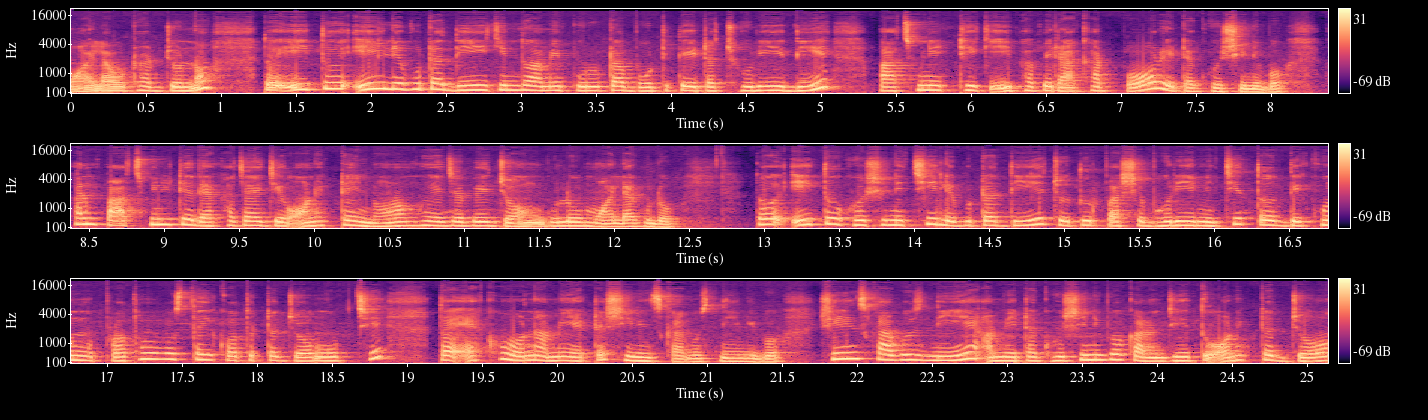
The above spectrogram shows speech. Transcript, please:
ময়লা ওঠার জন্য। তো এই তো এই লেবুটা দিয়েই কিন্তু আমি পুরোটা বটিতে এটা ছড়িয়ে দিয়ে পাঁচ মিনিট ঠিক এইভাবে রাখার পর এটা ঘষে নেব। কারণ পাঁচ মিনিটে দেখা যায় যে অনেকটাই নরম হয়ে যাবে জংগুলো ময়লাগুলো। তো এই তো ঘষে নিচ্ছি, লেবুটা দিয়ে চতুর্পাশে ভরিয়ে নিচ্ছি। তো দেখুন, প্রথম অবস্থায় কতটা জং উঠছে। তো এখন আমি একটা সিরিঞ্জ কাগজ নিয়ে নিব। সিরিঞ্জ কাগজ নিয়ে আমি এটা ঘষে নিব, কারণ যেহেতু অনেকটা জং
